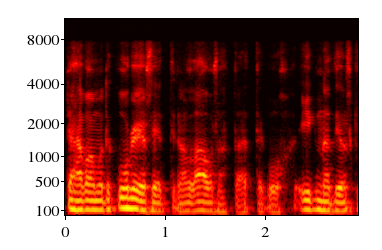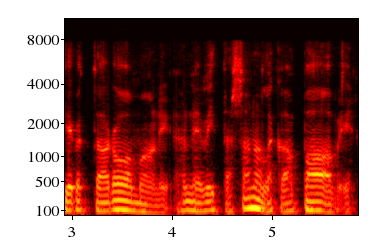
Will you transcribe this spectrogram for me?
Tähän voi muuten kuriositeettina lausahtaa, että kun Ignatius kirjoittaa Roomaa, niin hän ei viittaa sanallakaan Paaviin.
